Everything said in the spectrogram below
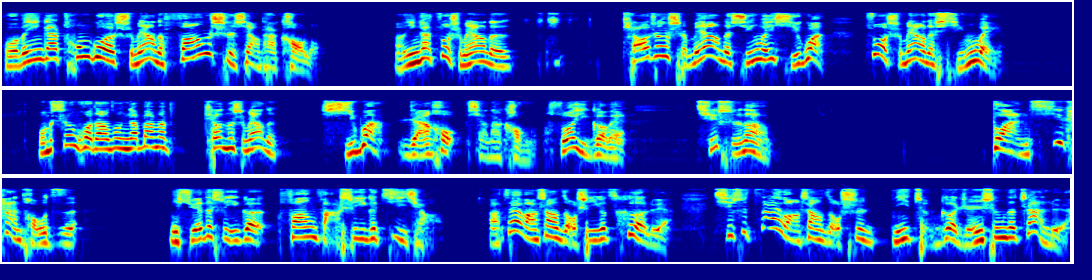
我们应该通过什么样的方式向他靠拢？啊，应该做什么样的调整？什么样的行为习惯？做什么样的行为？我们生活当中应该慢慢调整什么样的习惯，然后向他靠拢。所以各位。其实呢，短期看投资，你学的是一个方法，是一个技巧啊，再往上走是一个策略。其实再往上走是你整个人生的战略，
